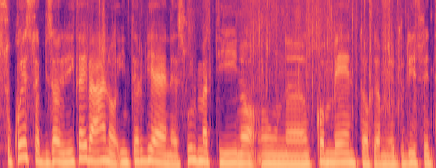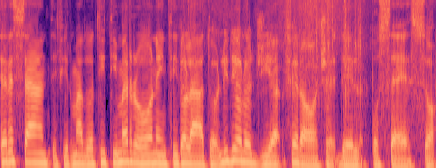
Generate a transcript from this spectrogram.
Su questo episodio di Caivano interviene sul mattino un eh, commento che a mio giudizio interessante, firmato da Titti Marrone, intitolato L'ideologia feroce del possesso.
